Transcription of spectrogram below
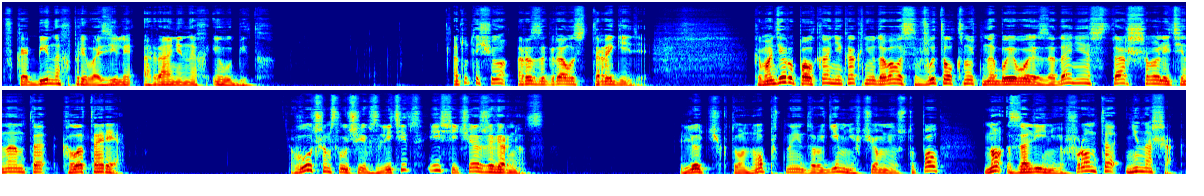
в кабинах привозили раненых и убитых. А тут еще разыгралась трагедия. Командиру полка никак не удавалось вытолкнуть на боевое задание старшего лейтенанта Клотаря. В лучшем случае взлетит и сейчас же вернется. Летчик-то он опытный, другим ни в чем не уступал, но за линию фронта ни на шаг.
